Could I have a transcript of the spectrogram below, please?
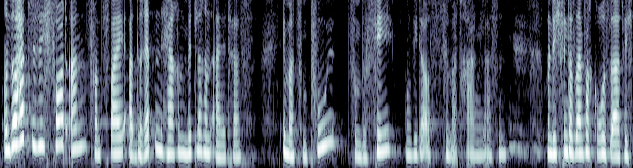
Und so hat sie sich fortan von zwei adretten Herren mittleren Alters immer zum Pool, zum Buffet und wieder aufs Zimmer tragen lassen. Und ich finde das einfach großartig.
